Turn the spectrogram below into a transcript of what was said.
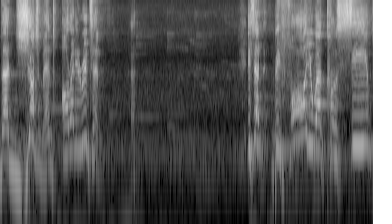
the judgment already written. He said, Before you were conceived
